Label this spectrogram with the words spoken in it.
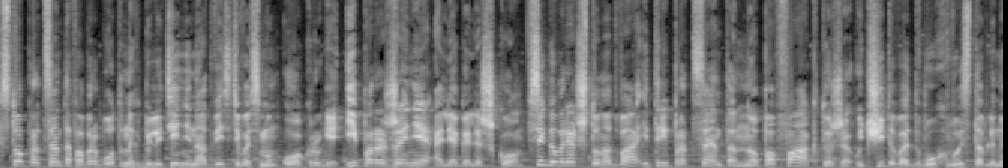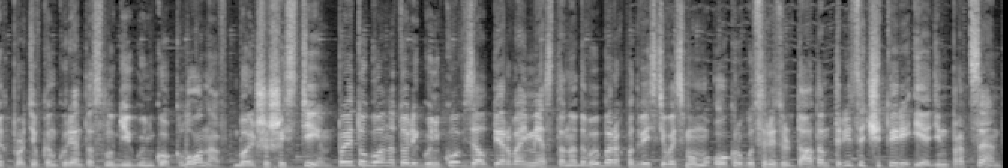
100% обработанных бюллетеней на 208 округе и поражение Олега Ляшко. Все говорят, что на 2 и 3%, но по факту же, учитывая двух выставленных против конкурента слуги Гунько клонов, больше 6. По итогу Анатолий Гунько взял первое место на выборах по 208 округу с результатом 34,1%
